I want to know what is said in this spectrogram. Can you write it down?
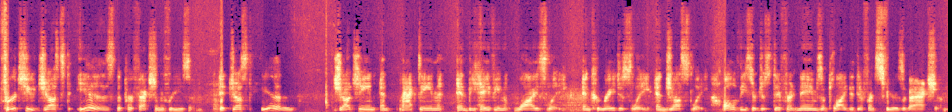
Virtue just is the perfection of reason. It just is judging and acting and behaving wisely and courageously and justly. All of these are just different names applied to different spheres of action.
